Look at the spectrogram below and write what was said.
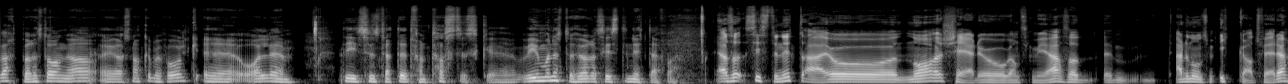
vært på restauranter, jeg har snakket med folk, eh, og alle de syns dette er et fantastisk eh, Vi må nødt til å høre siste nytt derfra. Altså, siste nytt er jo Nå skjer det jo ganske mye. Altså, er det noen som ikke har hatt ferie,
